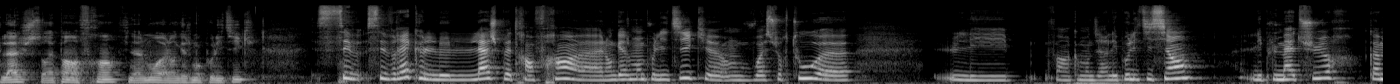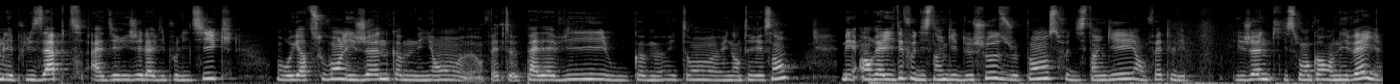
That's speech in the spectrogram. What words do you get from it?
L'âge serait pas un frein finalement à l'engagement politique? C'est vrai que l'âge peut être un frein à l'engagement politique. On voit surtout euh, les enfin comment dire, les politiciens les plus matures comme les plus aptes à diriger la vie politique. On regarde souvent les jeunes comme n'ayant euh, en fait pas d'avis ou comme étant euh, inintéressants. Mais en réalité, il faut distinguer deux choses, je pense. Il faut distinguer en fait les, jeunes qui sont encore en éveil,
